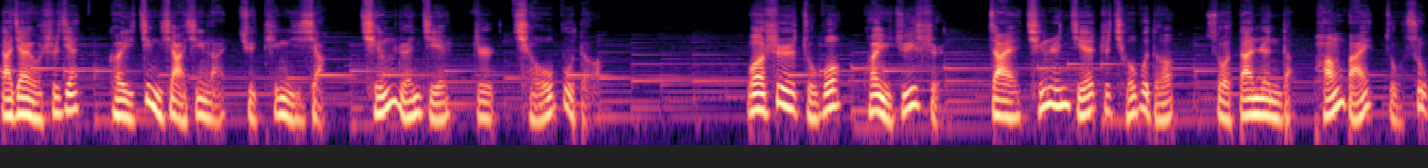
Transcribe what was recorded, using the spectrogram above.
大家有时间可以静下心来去听一下《情人节之求不得》。我是主播宽裕居士，在《情人节之求不得》所担任的旁白主述。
